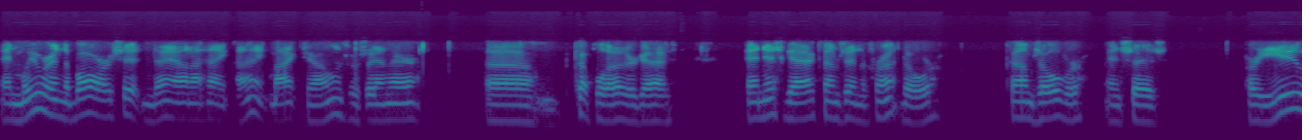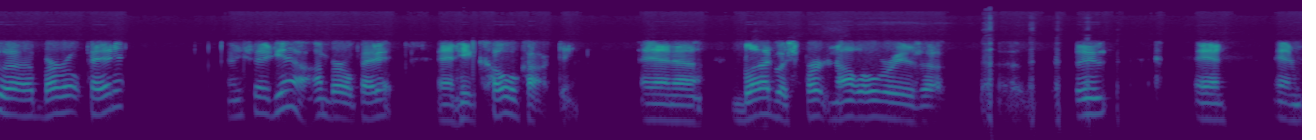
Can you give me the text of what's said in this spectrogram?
And we were in the bar sitting down. I think I think Mike Jones was in there uh, a couple of other guys. And this guy comes in the front door, comes over and says, Are you uh, Burle Pettit? And he said, Yeah, I'm Burle Pettit. And he cold cocked him. And uh, blood was spurting all over his uh, uh, boot. And and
